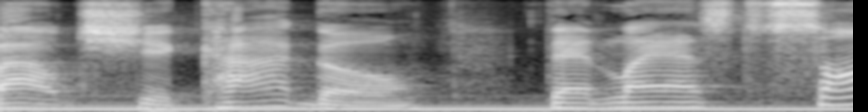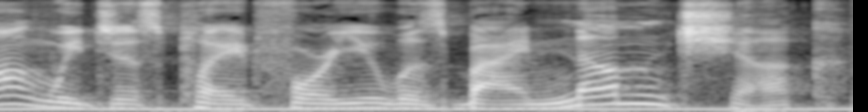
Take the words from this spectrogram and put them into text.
about Chicago. That last song we just played for you was by Numbchuck.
